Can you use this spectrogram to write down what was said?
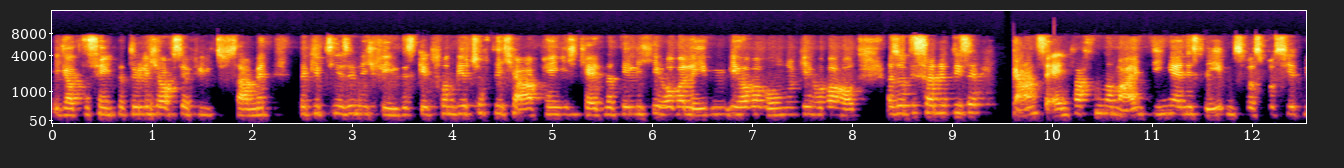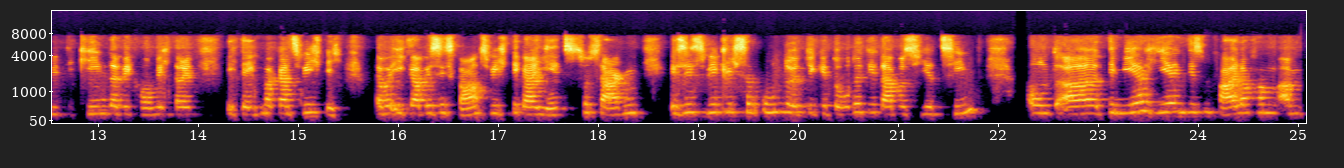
Ich glaube, das hängt natürlich auch sehr viel zusammen. Da gibt es irrsinnig viel. Das geht von wirtschaftlicher Abhängigkeit natürlich. Ich habe ein Leben, ich habe eine Wohnung, ich habe ein Haus. Also das sind ja diese ganz einfachen, normalen Dinge eines Lebens. Was passiert mit den Kindern? Wie komme ich darin? Ich denke mal ganz wichtig. Aber ich glaube, es ist ganz wichtig, auch jetzt zu sagen, es ist wirklich so unnötige Tode, die da passiert sind und äh, die mir hier in diesem Fall auch am, am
